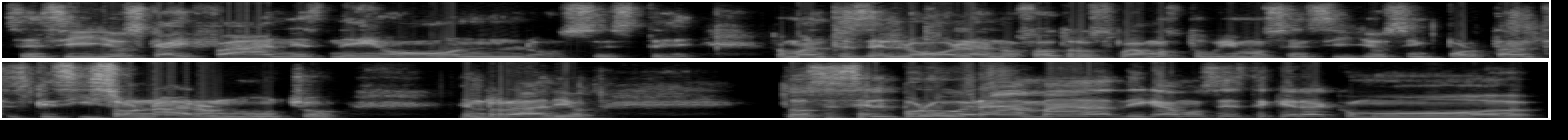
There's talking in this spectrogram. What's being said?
sencillos, Caifanes, Neón, los este, amantes de Lola, nosotros, vamos, tuvimos sencillos importantes que sí sonaron mucho en radio. Entonces el programa, digamos, este que era como,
